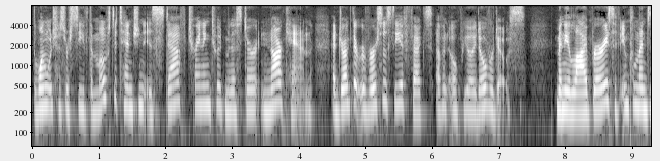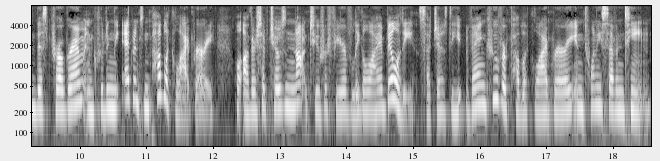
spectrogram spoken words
The one which has received the most attention is staff training to administer Narcan, a drug that reverses the effects of an opioid overdose. Many libraries have implemented this program, including the Edmonton Public Library, while others have chosen not to for fear of legal liability, such as the Vancouver Public Library in 2017.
